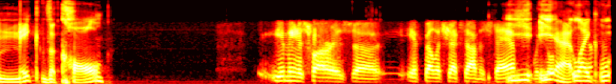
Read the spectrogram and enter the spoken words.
make the call? You mean as far as uh, if Belichick's on the staff? Y- would he go yeah, like them?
